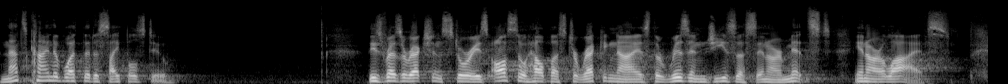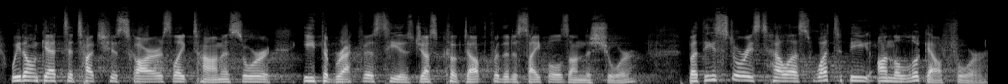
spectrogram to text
And that's kind of what the disciples do. These resurrection stories also help us to recognize the risen Jesus in our midst, in our lives. We don't get to touch his scars like Thomas or eat the breakfast he has just cooked up for the disciples on the shore. But these stories tell us what to be on the lookout for,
